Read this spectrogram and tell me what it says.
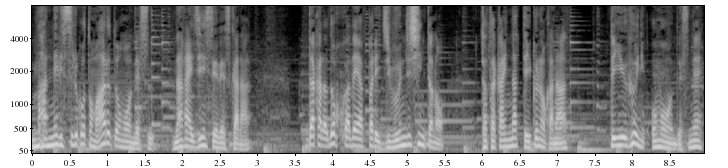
マンネリすることもあると思うんです。長い人生ですから。だからどこかでやっぱり自分自身との戦いになっていくのかな。っていうふうに思うんですね。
